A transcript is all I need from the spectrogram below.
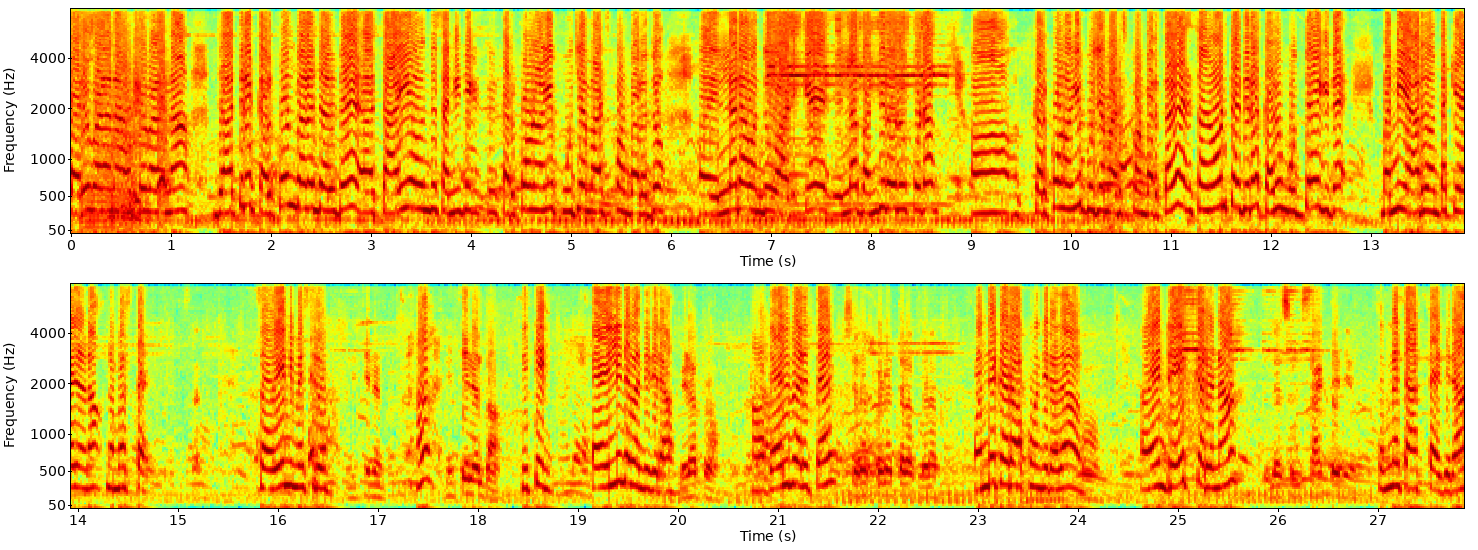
ಕರುಗಳನ್ನ, ಹಸುಗಳನ್ನ ಜಾತ್ರೆ ಕರ್ಕೊಂಡ್ ಬರೋದಲ್ದೆ ತಾಯಿಯ ಒಂದು ಸನ್ನಿಧಿಗೆ ಕರ್ಕೊಂಡೋಗಿ ಪೂಜೆ ಮಾಡಿಸ್ಕೊಂಡ್ ಬರೋದು ಎಲ್ಲರ ಒಂದು ವಾಡಿಕೆ, ಎಲ್ಲ ಬಂದಿರೋರು ಕೂಡ ಕರ್ಕೊಂಡೋಗಿ ಪೂಜೆ ಮಾಡಿಸ್ಕೊಂಡ್ ಬರ್ತಾರೆ. ಸೊ ನೋಡ್ತಾ ಇದ್ದೀರಾ, ಕರು ಮುದ್ದಾಗಿದೆ. ಬನ್ನಿ ಯಾರು ಅಂತ ಕೇಳೋಣ. ನಮಸ್ತೆ. ಸೊ ಏನ್ ನಿಮ್ಮ ಹೆಸರು? ನಿತಿನ್ ಅಂತ. ಹಾ? ನಿತಿನ್ ಅಂತ. ನಿತಿನ್. ಏ, ಎಲ್ಲಿಂದ ಬಂದಿದ್ದೀರಾ? ಬೆಳಪುರ ಹೌದಾ ಎಲ್ಲಿ ಬರುತ್ತೆ? ಬೆಳಪುರ ಒಂದೇ ಕಡೆ ಹಾಕೊಂಡ್ ಬಂದಿರೋದಾ? ಆ, ಏನ್ ರೇಸ್ ಕರುನಾ? ಇಲ್ಲ ಸುಮ್ ಸಾಕ್ತಾ ಇದೀವಿ ಸುಮ್ನೆ ಸಾಕ್ತಾ ಇದೀರಾ?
